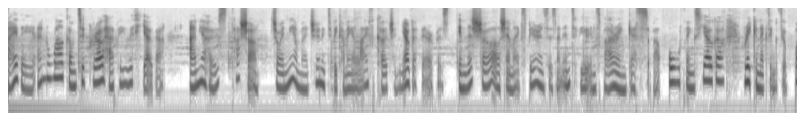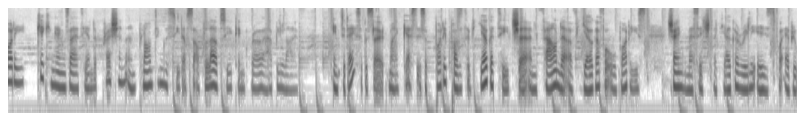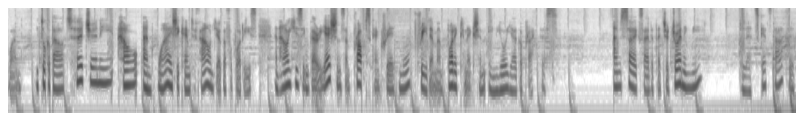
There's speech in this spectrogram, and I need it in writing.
Hi there, and welcome to Grow Happy with Yoga. I'm your host, Tasha. Join me on my journey to becoming a life coach and yoga therapist. In this show, I'll share my experiences and interview inspiring guests about all things yoga, reconnecting with your body, kicking anxiety and depression, and planting the seed of self love so you can grow a happy life. In today's episode, my guest is a body positive yoga teacher and founder of Yoga for All Bodies sharing the message that yoga really is for everyone. We talk about her journey, how and why she came to found Yoga for Bodies, and how using variations and props can create more freedom and body connection in your yoga practice. I'm so excited that you're joining me. Let's get started.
